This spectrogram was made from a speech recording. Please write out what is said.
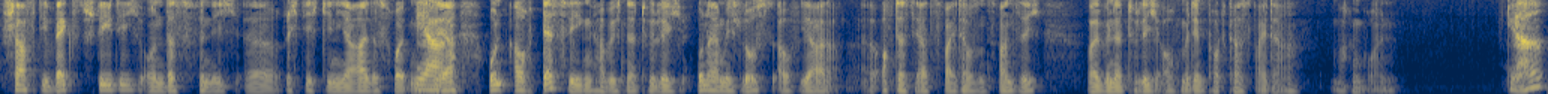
Hörerschaft, die wächst stetig und das finde ich äh, richtig genial, das freut mich Ja. sehr. Und auch deswegen habe ich natürlich unheimlich Lust auf, Jahr, äh, auf das Jahr 2020, weil wir natürlich auch mit dem Podcast weitermachen wollen. Ja?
